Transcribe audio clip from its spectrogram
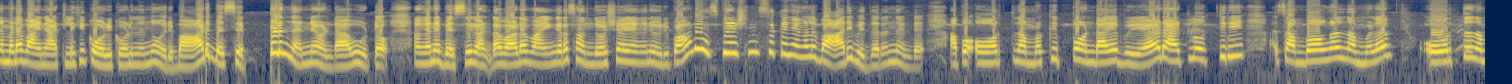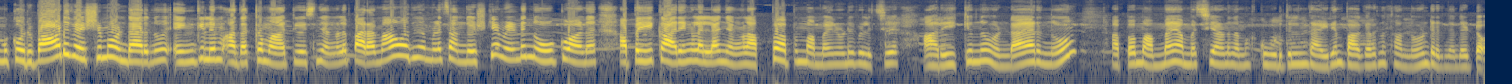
നമ്മുടെ വയനാട്ടിലേക്ക് കോഴിക്കോട് നിന്ന് ഒരുപാട് ബസ് എപ്പോഴും തന്നെ ഉണ്ടാവും കേട്ടോ അങ്ങനെ ബസ് കണ്ടപാടെ ഭയങ്കര സന്തോഷമായി അങ്ങനെ ഒരുപാട് എക്സ്പ്രഷൻസ് ഒക്കെ ഞങ്ങൾ വാരി വിതറുന്നുണ്ട്. അപ്പോൾ ഓർത്ത് നമ്മൾക്ക് ഇപ്പോൾ ഉണ്ടായ വേർഡായിട്ടുള്ള ഒത്തിരി സംഭവങ്ങൾ നമ്മൾ ഓർത്ത് നമുക്ക് ഒരുപാട് വിഷമം ഉണ്ടായിരുന്നു. എങ്കിലും അതൊക്കെ മാറ്റി വെച്ച് ഞങ്ങൾ പരമാവധി നമ്മൾ സന്തോഷിക്കാൻ വേണ്ടി നോക്കുവാണ്. അപ്പോൾ ഈ കാര്യങ്ങളെല്ലാം ഞങ്ങൾ അപ്പം അപ്പം അമ്മേനോട് വിളിച്ച് അറിയിക്കുന്നുമുണ്ടായിരുന്നു. അപ്പം അമ്മയും അമ്മച്ചിയാണ് നമുക്ക് കൂടുതലും ധൈര്യം പകർന്ന് തന്നുകൊണ്ടിരുന്നത് കേട്ടോ.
